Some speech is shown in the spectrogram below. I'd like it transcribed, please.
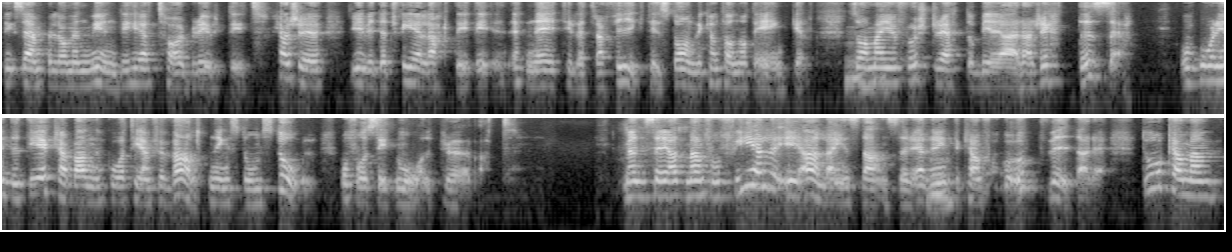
till exempel om en myndighet har brutit, kanske givit ett felaktigt, ett nej till ett trafiktillstånd, vi kan ta något enkelt, så har man ju först rätt att begära rättelse och går inte det kan man gå till en förvaltningsdomstol och få sitt mål prövat. Men säg att man får fel i alla instanser eller mm. inte kan få gå upp vidare. Då kan man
